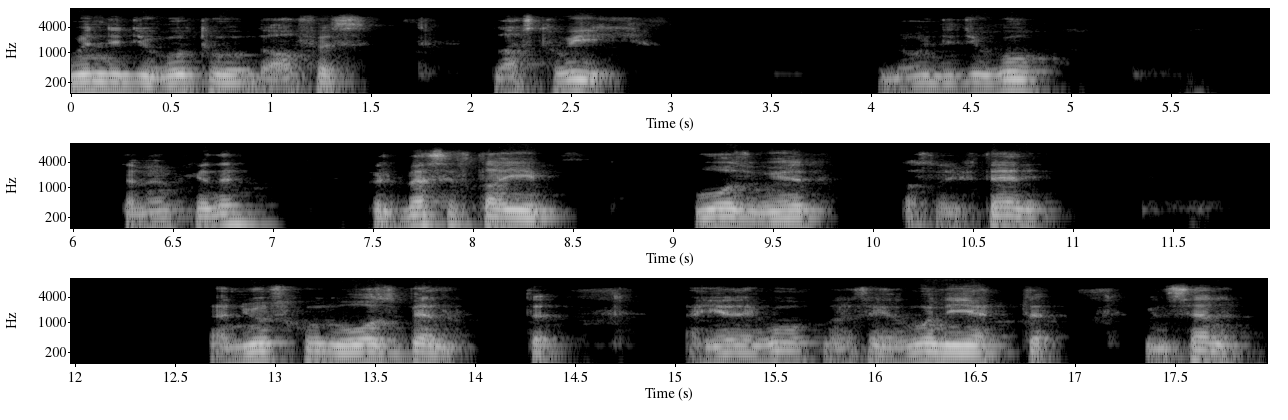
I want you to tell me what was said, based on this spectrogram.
when did you go to the office last week when did you go تمام كده؟ في الباسف طيب was where تصريف تاني. A new school was built. هي مدرسة بنيت من سنة.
